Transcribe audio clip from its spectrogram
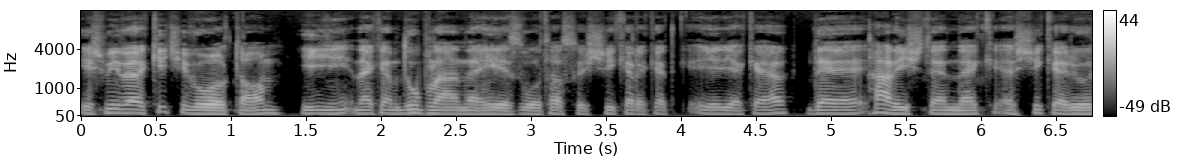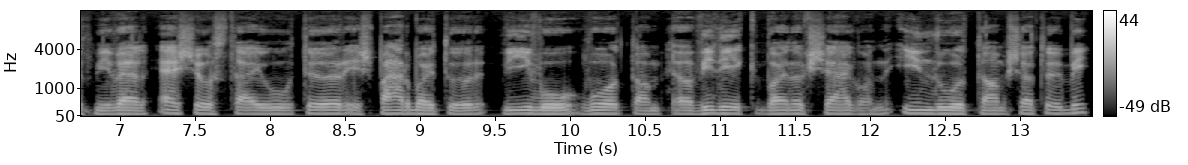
és mivel kicsi voltam, így nekem duplán nehéz volt az, hogy sikereket érjek el, de hál' Istennek ez sikerült, mivel első osztályú tör és párbajtőr vívó voltam, a vidékbajnokságon indultam, stb.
